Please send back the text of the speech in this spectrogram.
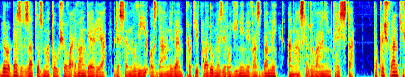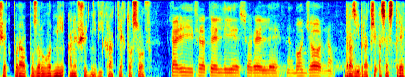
bylo dnes vzato z Matoušova Evangelia, kde se mluví o zdánlivém protikladu mezi rodinnými vazbami a následováním Krista. Papež František podal pozoruhodný a nevšední výklad těchto slov. Cari fratelli e sorelle, buongiorno. Drazí bratři a sestry,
